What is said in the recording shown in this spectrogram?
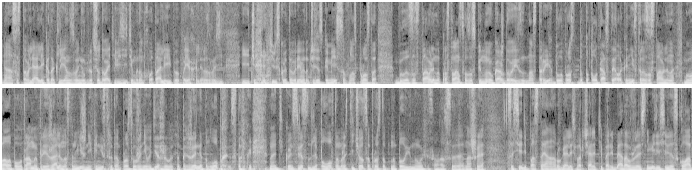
э, составляли. И когда клиент звонил, говорил, все, давайте везите, мы там хватали и поехали развозить. И через какое-то время, там через несколько месяцев у нас просто было заставлено пространство за спиной у каждого из нас троих было просто до потолка стояла канистра заставлена. Бывало бывало по утрам мы приезжали, у нас там нижние канистры там просто уже не выдерживают напряжения, там лопаются, там, знаете, какое-нибудь средство для полов там растечется просто наполовину офиса. У нас э, наши соседи постоянно ругались, ворчали, типа, ребята, уже снимите себе склад.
